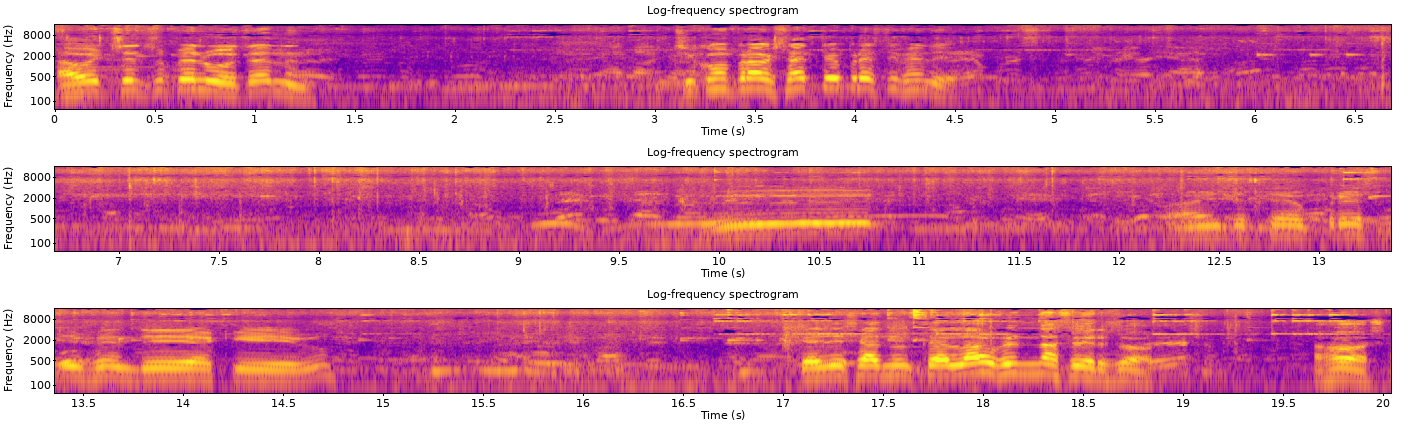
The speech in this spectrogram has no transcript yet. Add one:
A 800 pelo outro, é, Neno? Se comprar os 7, tem o preço de vender. E ainda tem o preço de vender aqui, viu? Quer deixar no celular ou vende na feira só? Deixa. A roça.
